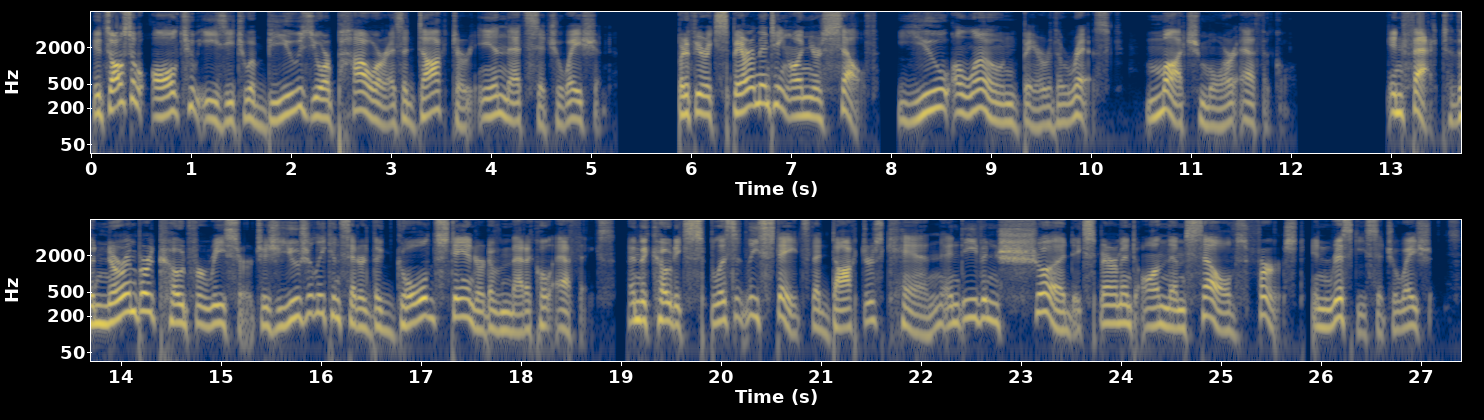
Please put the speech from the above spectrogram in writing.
It's also all too easy to abuse your power as a doctor in that situation. But if you're experimenting on yourself, you alone bear the risk. Much more ethical. In fact, the Nuremberg Code for Research is usually considered the gold standard of medical ethics, and the code explicitly states that doctors can and even should experiment on themselves first in risky situations.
